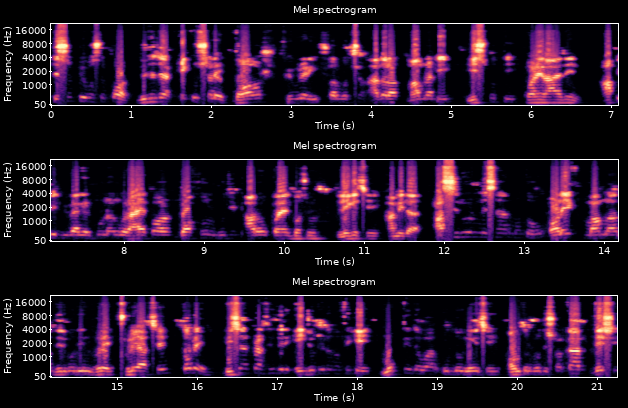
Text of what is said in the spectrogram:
তেষট্টি বছর পর দুই হাজার একুশ সালে দশ ফেব্রুয়ারি সর্বোচ্চ আদালত মামলাটি নিষ্পত্তি করে রায় দেন। আপিল বিভাগের পূর্ণাঙ্গ রায়ের পর দখল বুঝে আরও কয়েক বছর লেগেছে হামিদার। আসিরুল নেসার মতো অনেক মামলা দীর্ঘদিন ধরে ঝুলে আছে, তবে বিচার প্রার্থীদের এই জটিলতা থেকে মুক্তি দেওয়ার উদ্যোগ নিয়েছে অন্তর্বর্তী সরকার। দেশে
